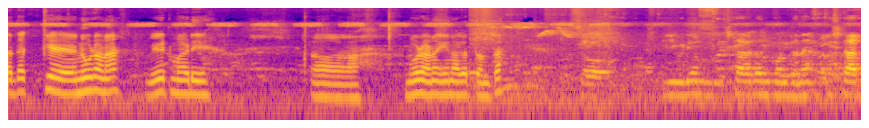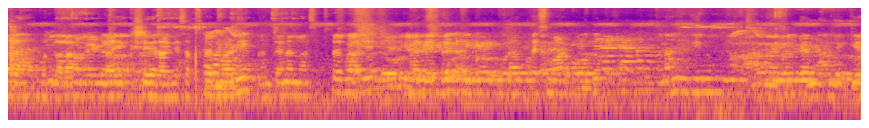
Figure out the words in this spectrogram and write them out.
ಅದಕ್ಕೆ ನೋಡೋಣ ವೇಟ್ ಮಾಡಿ ನೋಡೋಣ ಅಂತ ಸೊ ಈ ವಿಡಿಯೋ ಇಷ್ಟ ಆಗುತ್ತೆ ಅನ್ಕೊಂತಾನೆ. ಇಷ್ಟ ಆದರೆ ಗೊತ್ತಲ್ಲ ಲೈಕ್ ಶೇರ್ ಆಗಿ ಸಬ್ಸ್ಕ್ರೈಬ್ ಮಾಡಿ. ನನ್ನ ಚಾನಲ್ನ ಸಬ್ಸ್ಕ್ರೈಬ್ ಮಾಡಿ. ಹಾಗೆ ಐಕಾನ್ ಕೂಡ ಪ್ರೆಸ್ ಮಾಡ್ಬೋದು. ನನಗೆ ಮಾಡಲಿಕ್ಕೆ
